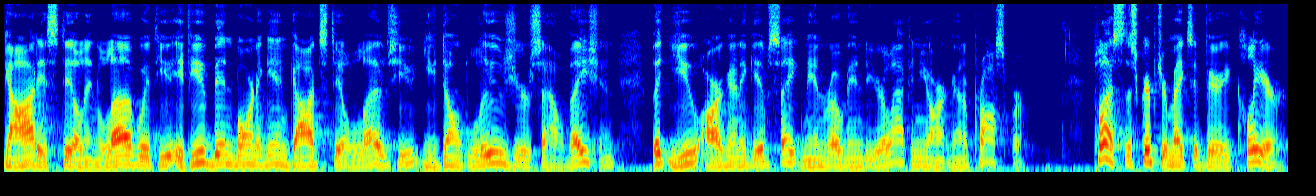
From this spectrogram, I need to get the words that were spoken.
God is still in love with you. If you've been born again, God still loves you. You don't lose your salvation but you are going to give Satan inroad into your life and you aren't going to prosper. Plus, the scripture makes it very clear,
